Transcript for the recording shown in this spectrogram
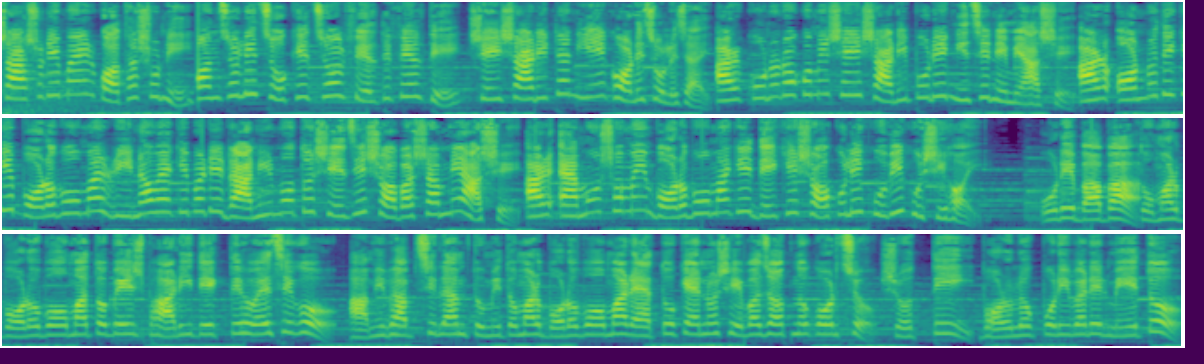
শাশুড়ি মায়ের কথা শুনে অঞ্জলি চোখের জল ফেলতে ফেলতে সেই শাড়িটা নিয়ে ঘরে চলে যায়। আর কোন রকমে সেই শাড়ি পরে নিচে নেমে আসে। আর অন্যদিকে বড় বৌমা রিনাও একেবারে রানীর মতো সেজে সবার সামনে আসে। আর এমন সময় বড় বৌমাকে দেখে সকলে খুবই খুশি হয়। ওরে বাবা, তোমার বড় বৌমা তো বেশ ভারী দেখতে হয়েছে গো। আমি ভাবছিলাম তুমি তোমার বড় বৌমার এত কেন সেবা যত্ন করছ? সত্যি, বড়লোক পরিবারের মেয়ে তো?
